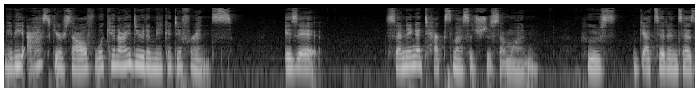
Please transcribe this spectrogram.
maybe ask yourself, what can I do to make a difference? Is it sending a text message to someone who gets it and says,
